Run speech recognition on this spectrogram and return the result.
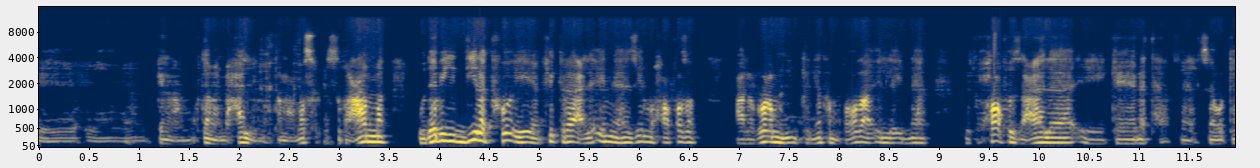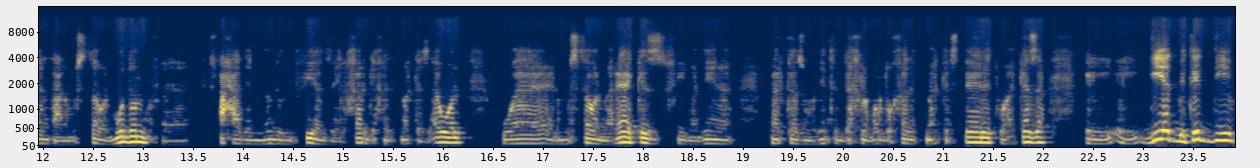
نتكلم عن المجتمع المحلي مجتمع مصر بصفة عامة وده بيدي لك يعني فكرة على إن هذه المحافظة على الرغم من إمكانياتها المتواضعة إلا إنها بتحافظ على كياناتها سواء كانت على مستوى المدن فأحد المدن فيها زي الخارجه خدت مركز أول والمستوى المراكز في مدينة مركز ومدينة الداخلة برضه خدت مركز ثالث وهكذا. ديت بتدي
